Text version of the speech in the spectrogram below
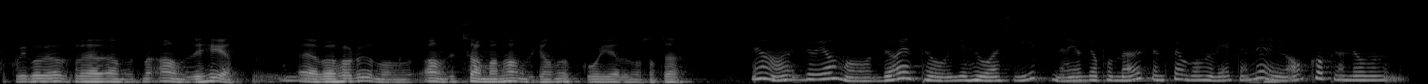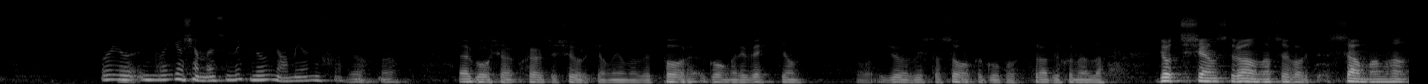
Och vi går över på det här ämnet med andlighet. Eva, har du någon andligt sammanhang du kan uppgå i eller något sånt där? Ja, du, jag har börjat på Jehovas vittne. Jag går på möten två gånger i veckan. Det är avkopplande och, och lu- jag känner mig som mycket lugnare människa. Ja, ja. Jag går sj- själv till kyrkan en eller ett par gånger i veckan och gör vissa saker, går på traditionella gudstjänster och annat, så jag har ett sammanhang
